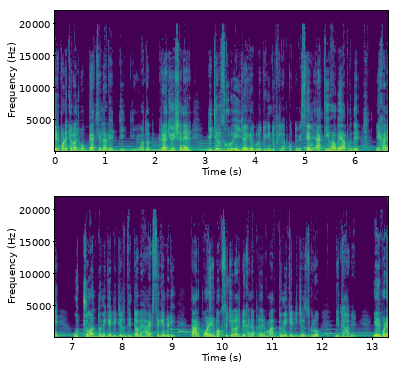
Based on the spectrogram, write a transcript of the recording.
এরপরে চলে আসব ব্যাচেলারের ডিগ্রি অর্থাৎ গ্র্যাজুয়েশনের ডিটেলসগুলো এই জায়গাগুলোতে কিন্তু ফিল আপ করতে হবে। সেম একইভাবে আপনাদের এখানে উচ্চ মাধ্যমিকের ডিটেলস দিতে হবে হায়ার সেকেন্ডারি তারপরের বক্সে চলে আসবে এখানে আপনাদের মাধ্যমিকের ডিটেলসগুলো দিতে হবে। এরপরে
